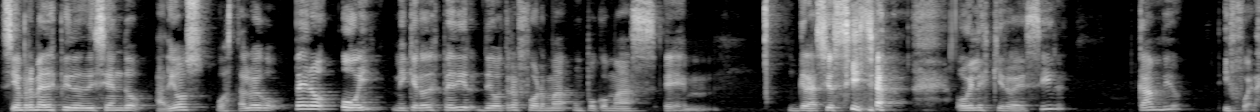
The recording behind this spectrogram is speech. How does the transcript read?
Siempre me despido diciendo adiós o hasta luego, pero hoy me quiero despedir de otra forma un poco más eh, graciosilla Hoy les quiero decir cambio y fuera.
